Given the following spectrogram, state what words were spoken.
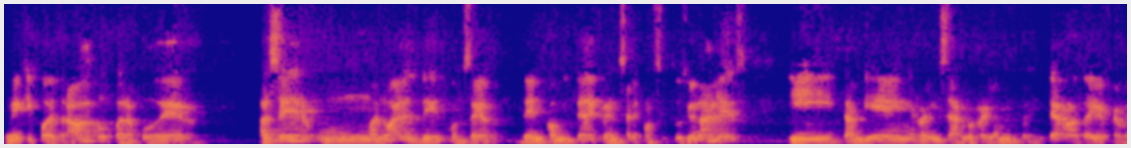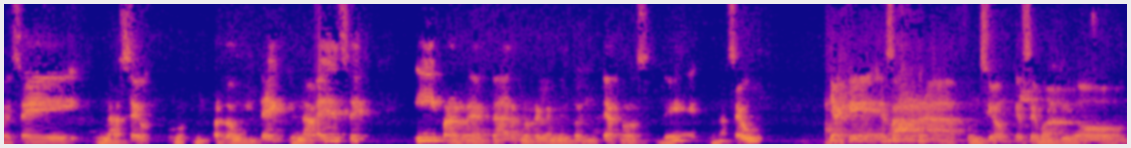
un equipo de trabajo para poder hacer un manual del consejo del Comité de Credenciales Constitucionales y también revisar los reglamentos internos de IFMC, una perdón, ITEC y una ABS y para redactar los reglamentos internos de una CEU, ya que esa es otra función que se me olvidó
